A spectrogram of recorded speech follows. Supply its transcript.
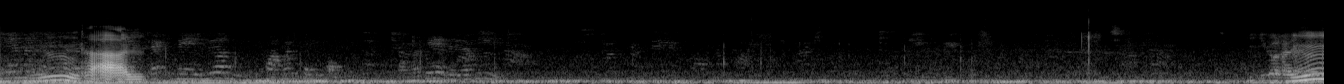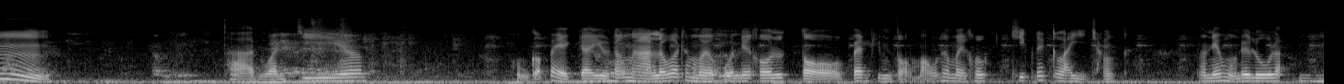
นี่ยมัน อืม ทานแบ็คเมย์เรื่องความมั่นคงของของประเทศเลยนะพี่จริงๆก็น่าจะอืเคยทมำถ้าหมูทานหวันเจี๊ยบผมก็แปลกใจอยู่ตั้งนานแล้วว่าทำไมคนที่เขาต่อแป้นพิมพ์ต่อเมาส์ทำไมเขาคลิกได้ไกลจัง ตอนนี้ผมได้รู้ละอืม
